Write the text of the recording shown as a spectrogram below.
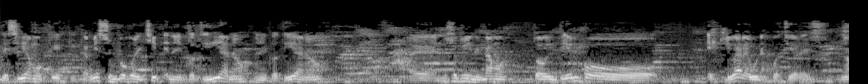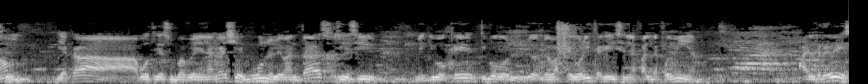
decíamos que, que cambiase un poco el chip en el cotidiano, en el cotidiano. Eh, nosotros intentamos todo el tiempo esquivar algunas cuestiones, ¿no? Sí. Y acá vos tirás un papel en la calle, pum, lo levantás y decís, me equivoqué, tipo con lo- los basquetbolistas que dicen la falta fue mía. Al revés,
